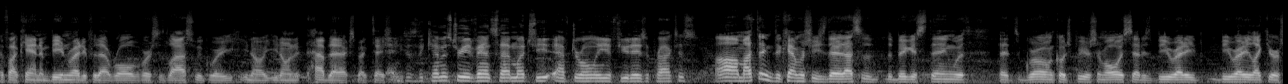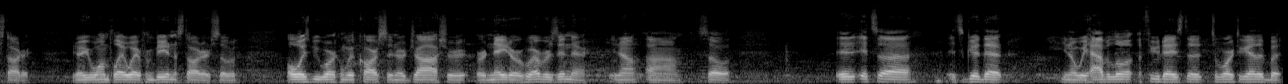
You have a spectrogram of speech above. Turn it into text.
if I can, and being ready for that role versus last week where you know you don't have that expectation. Does the chemistry advance that much after only a few days of practice? Um, I think the chemistry is there. That's the, the, biggest thing with that's growing. Coach Pederson always said is be ready, be ready like you're a starter. You know, you're one play away from being a starter, so always be working with Carson or Josh or, or Nate or whoever's in there. You know, um, so it, it's uh, it's good that you know, we have a little, a few days to, to work together, but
